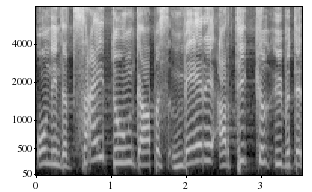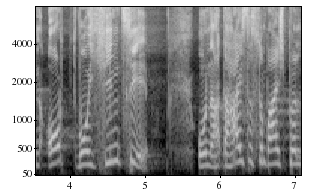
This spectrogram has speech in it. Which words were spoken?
Und in der Zeitung gab es mehrere Artikel über den Ort, wo ich hinziehe. Und da heißt es zum Beispiel,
